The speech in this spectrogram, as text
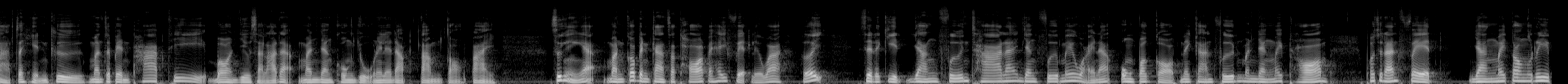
อาจจะเห็นคือมันจะเป็นภาพที่บอลยูสหรัฐอะมันยังคงอยู่ในระดับต่ำต่อไป ซึ่งอย่างเงี้ยมันก็เป็นการสะท้อนไปให้เฟดเลยว่า เฮ้ย เศรษฐกิจยังฟื้นช้านะ ยังฟื้นไม่ไหวนะ องค์ประกอบในการฟื้นมันยังไม่พร้อม ราะฉะนั้นเฟดยังไม่ต้องรีบ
